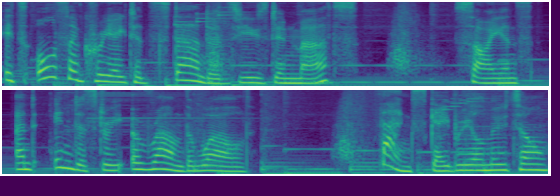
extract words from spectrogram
It's also created standards used in maths, science and industry around the world. Thanks, Gabriel Mouton.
